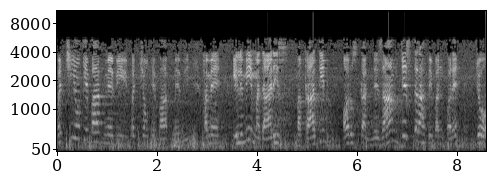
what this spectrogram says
بچیوں کے باب میں بھی، بچوں کے باب میں بھی ہمیں علمی مدارس، مکاتب اور اس کا نظام جس طرح بھی بن پڑے، جو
